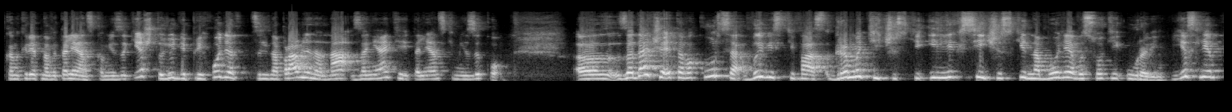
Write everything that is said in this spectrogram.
конкретно в итальянском языке, что люди приходят целенаправленно на занятия итальянским языком. Э, задача этого курса – вывести вас грамматически и лексически на более высокий уровень. Если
